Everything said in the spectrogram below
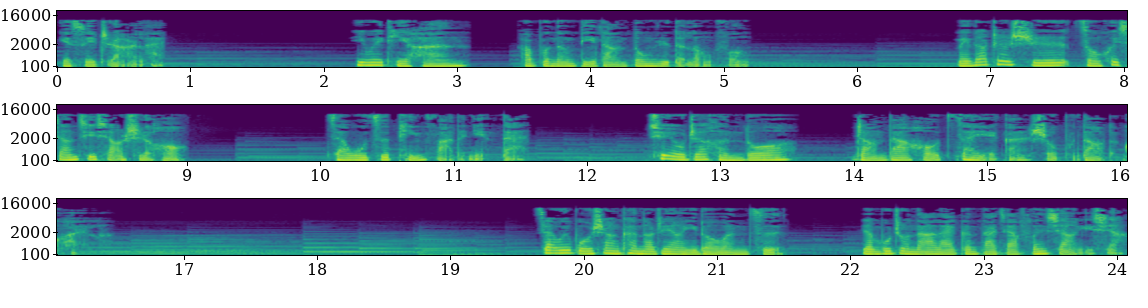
也随之而来。因为体寒而不能抵挡冬日的冷风，每到这时，总会想起小时候，在物资贫乏的年代，却有着很多长大后再也感受不到的快乐。在微博上看到这样一段文字，忍不住拿来跟大家分享一下。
